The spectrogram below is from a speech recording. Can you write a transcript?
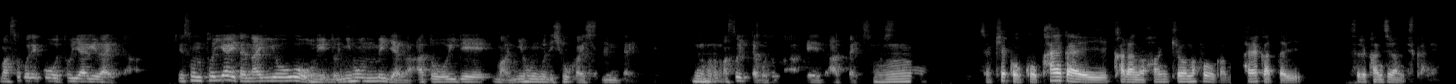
まあ、そこでこう取り上げられた。でその取り上げた内容を、えーと、日本のメディアが後追いで、まあ、日本語で紹介してるみたいな、ね、まあ、そういったことが、えーと、あったりしました。じゃあ結構こう海外からの反響の方が早かったりする感じなんですかね？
